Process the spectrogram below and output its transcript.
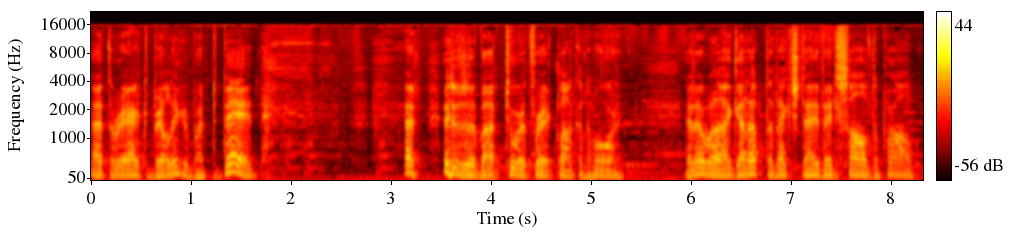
at the reactor building and went to bed. it was about two or three o'clock in the morning. And then when I got up the next day, they'd solved the problem.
